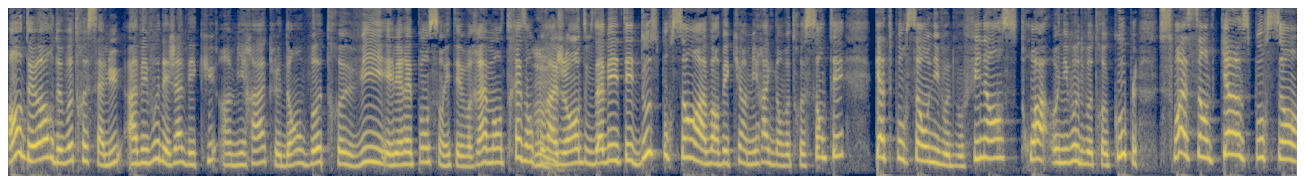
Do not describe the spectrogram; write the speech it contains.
En dehors de votre salut, avez-vous déjà vécu un miracle dans votre vie? Et les réponses ont été vraiment très encourageantes. Vous avez été 12% à avoir vécu un miracle dans votre santé, 4% au niveau de vos finances, 3% au niveau de votre couple, 75%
